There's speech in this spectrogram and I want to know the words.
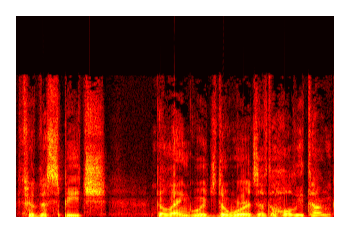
through the speech, the language, the words of the holy tongue.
